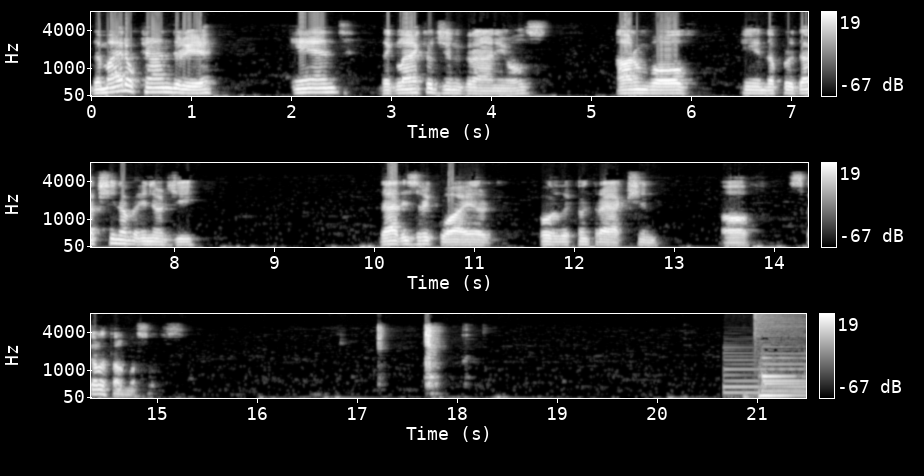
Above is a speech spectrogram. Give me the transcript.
The mitochondria and the glycogen granules are involved in the production of energy that is required for the contraction of skeletal muscles. Música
